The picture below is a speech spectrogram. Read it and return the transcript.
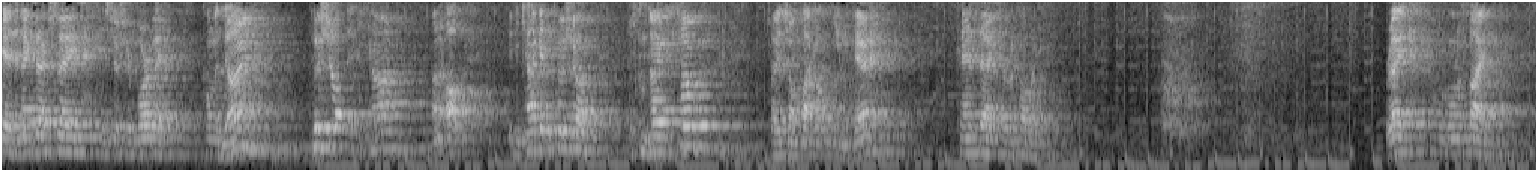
Okay, the next exercise is just your burpee coming down, push up if you can, and up. If you can't get the push up, just come down like so, try to jump back up again, okay? 10 seconds to recover. Right, we're going to five.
